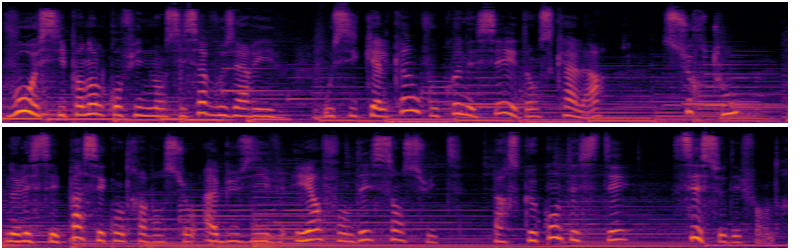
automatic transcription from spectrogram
Vous aussi, pendant le confinement, si ça vous arrive, ou si quelqu'un que vous connaissez est dans ce cas-là, surtout, ne laissez pas ces contraventions abusives et infondées sans suite, parce que contester, c'est se défendre.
